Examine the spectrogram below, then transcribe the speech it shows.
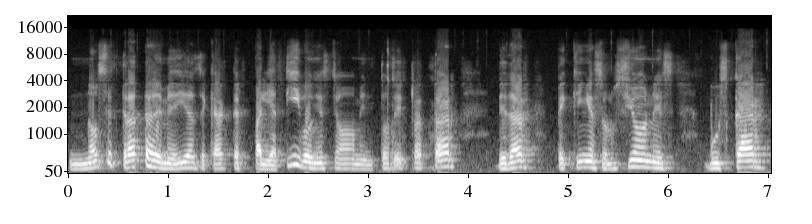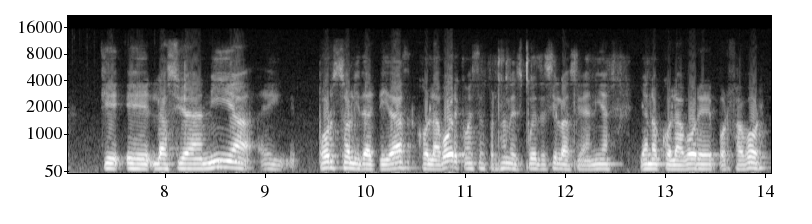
No se trata de medidas de carácter paliativo en este momento, de tratar de dar pequeñas soluciones, buscar que eh, la ciudadanía, eh, por solidaridad, colabore con estas personas, después de decir a la ciudadanía, ya no colabore, por favor,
